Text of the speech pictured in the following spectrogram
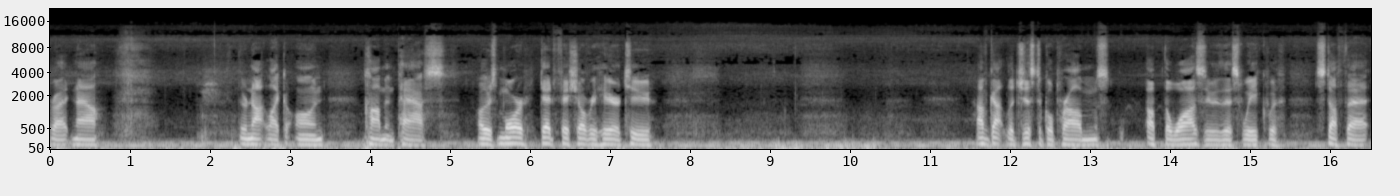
right now. They're not like on common paths. Oh there's more dead fish over here too. I've got logistical problems up the wazoo this week with stuff that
